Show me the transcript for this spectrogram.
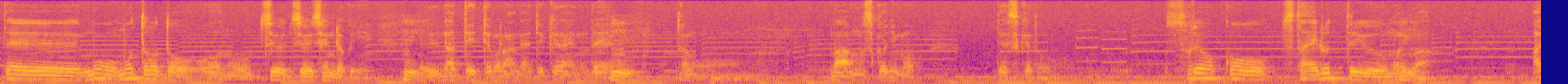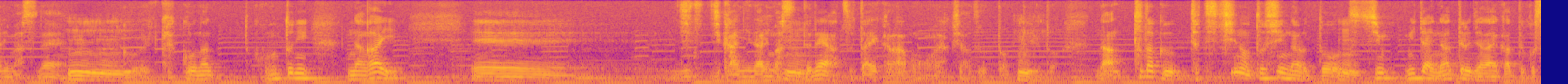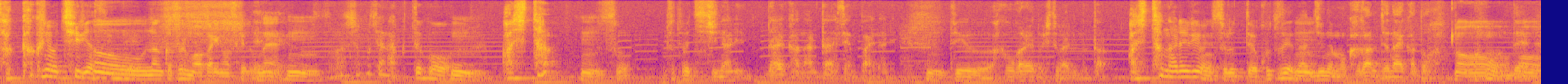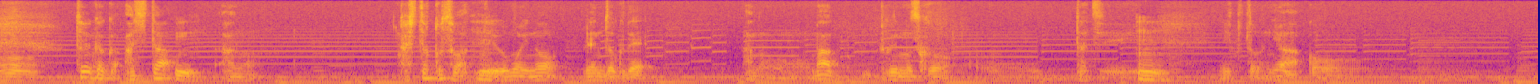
うんでもうもっともっとあの強い強い戦力にうん。なっていってもらわないといけないので、うん。あのまあ息子にもですけどそれをこう伝えるっていう思いはありますね。うん。結構な本当に長い、えーじ時間になりますんでね、初舞台からもう役者をずっとっていうと、なんとなくじゃあ父の年になると、ん。父みたいになってるんじゃないかってこう錯覚に陥りやすいんで。うんなんかそれもわかりますけどね、え。うん。ーそうじゃなくてこう、うん。明日、うん。そう例えば父なり誰かなり大先輩なりうん。っていう憧れの人がいるんだったら明日なれるようにするっていうことで何十年もかかるんじゃないかと思うんで、とにかく明日、うん。あの明日こそはっていう思いの連続で、あのまあ特に息子たちうんにとにはこ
